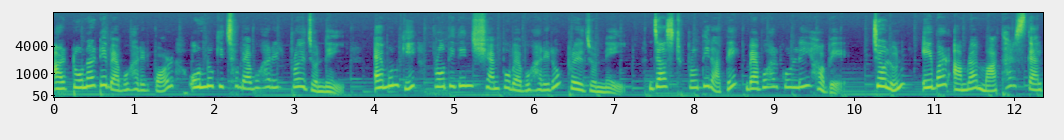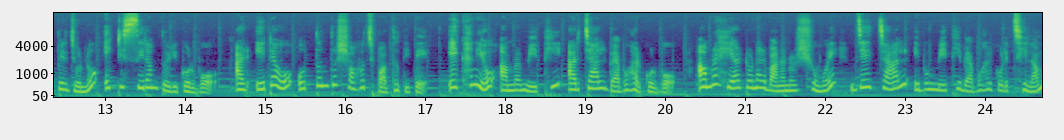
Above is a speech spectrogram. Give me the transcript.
আর টোনারটি ব্যবহারের পর অন্য কিছু ব্যবহারের প্রয়োজন নেই, এমনকি প্রতিদিন শ্যাম্পু ব্যবহারেরও প্রয়োজন নেই। জাস্ট প্রতি রাতে ব্যবহার করলেই হবে। চলুন, এবার আমরা মাথার স্ক্যাল্পের জন্য একটি সিরাম তৈরি করব। আর এটাও অত্যন্ত সহজ পদ্ধতিতে। এখানেও আমরা মেথি আর চাল ব্যবহার করব। আমরা হেয়ার টোনার বানানোর সময় যে চাল এবং মেথি ব্যবহার করেছিলাম,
